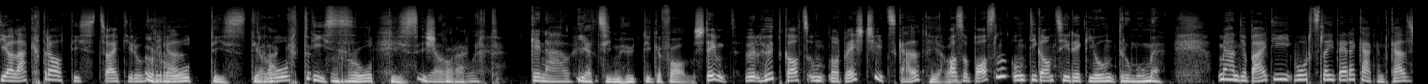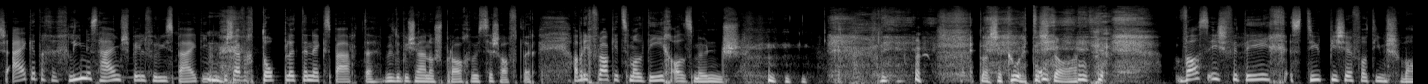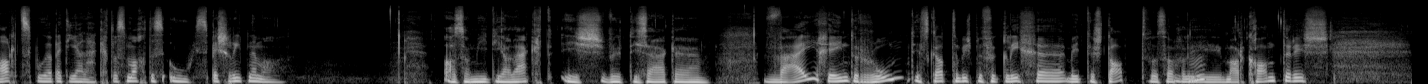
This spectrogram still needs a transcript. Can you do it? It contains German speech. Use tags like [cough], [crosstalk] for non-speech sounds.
Dialektratis, zweite Runde, Rotis, Dialekt. Rotis. Rotis ist Ja. korrekt. Genau. Jetzt im heutigen Fall. Stimmt, weil heute geht es um die Nordwestschweiz, gell? Jawohl. Also Basel und die ganze Region drumherum. Wir haben ja beide Wurzeln in dieser Gegend, gell? Das ist eigentlich ein kleines Heimspiel für uns beide. Du bist einfach doppelt ein Experte, weil du bist ja auch noch Sprachwissenschaftler. Aber ich frage jetzt mal dich als Mensch. [laughs] Das ist ein guter Start. [laughs] Was ist für dich das Typische von deinem Schwarzbubendialekt? Was macht das aus? Beschreib ihn mal. Also mein Dialekt ist, würde ich sagen, weich, eher rund. Jetzt gerade zum Beispiel verglichen mit der Stadt, wo so ein bisschen markanter ist.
